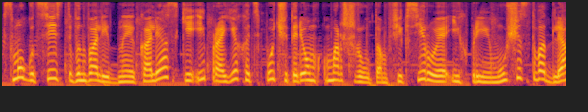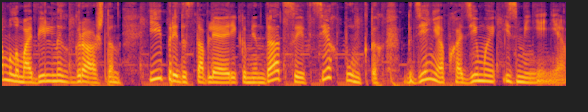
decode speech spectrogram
смогут сесть в инвалидные коляски и проехать по четырем маршрутам, фиксируя их преимущества для маломобильных граждан и предоставляя рекомендации в тех пунктах, где необходимы изменения.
